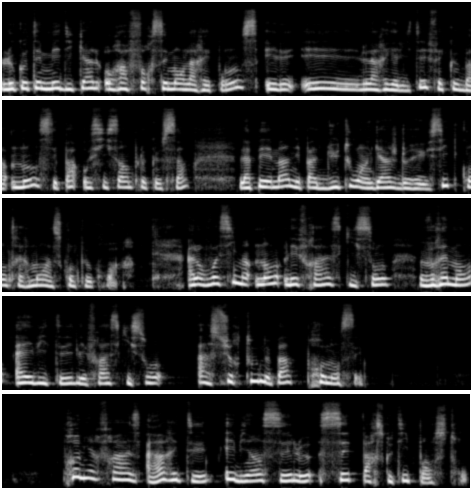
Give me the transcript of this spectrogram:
le côté médical aura forcément la réponse et, la réalité fait que ben non, c'est pas aussi simple que ça. La PMA n'est pas du tout un gage de réussite, contrairement à ce qu'on peut croire. Alors voici maintenant les phrases qui sont vraiment à éviter, les phrases qui sont à surtout ne pas prononcer. Première phrase à arrêter, eh bien c'est le c'est parce que tu penses trop.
